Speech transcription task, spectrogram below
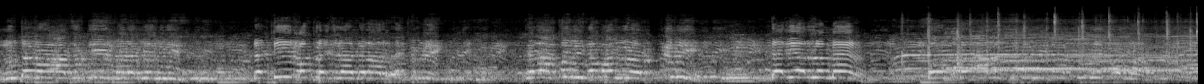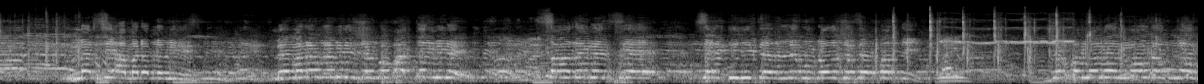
Nous tenons à vous dire, Madame la ministre, de dire au président de la République que la commune de Bambilor unie derrière le maire sont à dans tous les. Merci à Madame la ministre. Mais Madame la ministre, je ne peux pas terminer sans remercier ces dignitaires lébou dont je fais partie. Je peux nommer Maudou Ngom.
